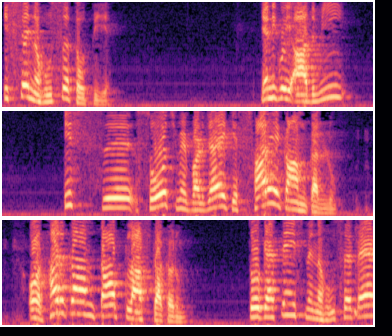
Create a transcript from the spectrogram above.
اس سے نحوست ہوتی ہے۔ یعنی کوئی آدمی اس سوچ میں پڑ جائے کہ سارے کام کر لوں اور ہر کام ٹاپ کلاس کا کروں۔ تو کہتے ہیں اس میں نحوست ہے،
